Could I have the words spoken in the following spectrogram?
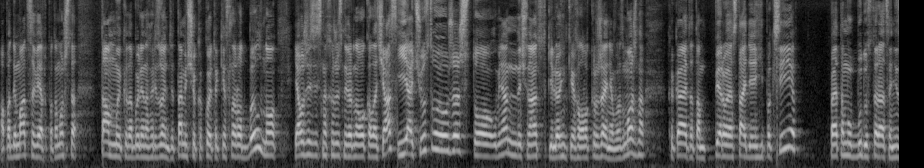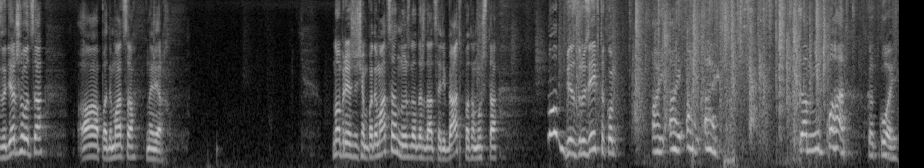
а подниматься вверх, потому что там мы, когда были на горизонте, там еще какой-то кислород был, но я уже здесь нахожусь, наверное, около часа, и я чувствую уже, что у меня начинаются такие легенькие головокружения, возможно, какая-то там первая стадия гипоксии, поэтому буду стараться не задерживаться, а подниматься наверх. Но прежде чем подниматься, нужно дождаться ребят, потому что, ну, без друзей в таком... Ай, ай, ай, ай! Камнепад какой!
